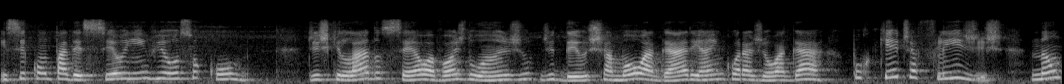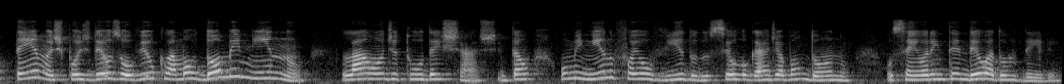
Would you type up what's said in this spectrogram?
e se compadeceu e enviou socorro. Diz que lá do céu a voz do anjo de Deus chamou Agar e a encorajou: Agar, por que te afliges? Não temas, pois Deus ouviu o clamor do menino lá onde tu o deixaste. Então, o menino foi ouvido do seu lugar de abandono. O Senhor entendeu a dor dele.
